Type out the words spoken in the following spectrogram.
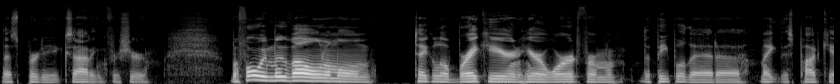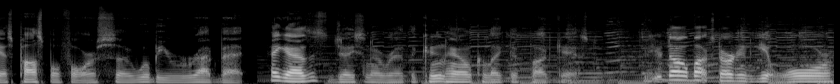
that's pretty exciting for sure. Before we move on, I'm gonna take a little break here and hear a word from the people that uh, make this podcast possible for us. So we'll be right back. Hey guys, this is Jason over at the Coonhound Collective Podcast. Is your dog box starting to get wore?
